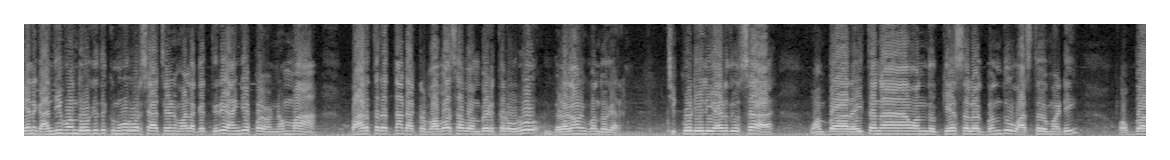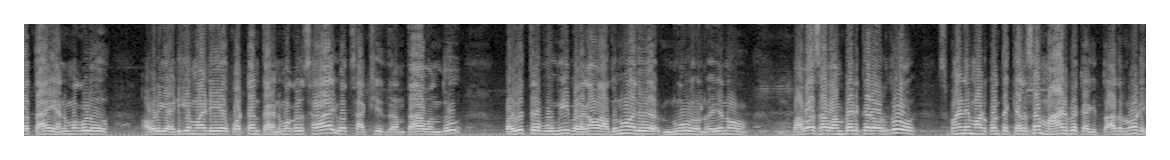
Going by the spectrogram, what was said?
ಏನು ಗಾಂಧಿ ಬಂದು ಹೋಗಿದ್ದಕ್ಕೆ ನೂರು ವರ್ಷ ಆಚರಣೆ ಮಾಡ್ಲಕತ್ತೀರಿ, ಹಾಗೆ ಪ ನಮ್ಮ ಭಾರತ ರತ್ನ ಡಾಕ್ಟರ್ ಬಾಬಾ ಸಾಹೇಬ್ ಅಂಬೇಡ್ಕರ್ ಅವರು ಬೆಳಗಾವಿಗೆ ಬಂದು ಹೋಗ್ಯಾರ. ಚಿಕ್ಕೋಡಿಯಲ್ಲಿ ಎರಡು ದಿವಸ ಒಬ್ಬ ರೈತನ ಒಂದು ಕೇಸ್ ಸಲುವಾಗಿ ಬಂದು ವಾಸ್ತವ್ಯ ಮಾಡಿ ಒಬ್ಬ ತಾಯಿ ಹೆಣ್ಮಗಳು ಅವರಿಗೆ ಅಡಿಗೆ ಮಾಡಿ ಕೊಟ್ಟಂಥ ಹೆಣ್ಮಗಳು ಸಹ ಇವತ್ತು ಸಾಕ್ಷಿ ಇದ್ದಂಥ ಒಂದು ಪವಿತ್ರ ಭೂಮಿ ಬೆಳಗಾವಿ. ಅದನ್ನು ಅದು ನೂ ಏನು ಬಾಬಾ ಸಾಹೇಬ್ ಅಂಬೇಡ್ಕರ್ ಅವ್ರದ್ದು ಸ್ಮರಣೆ ಮಾಡ್ಕೊತ ಕೆಲಸ ಮಾಡಬೇಕಾಗಿತ್ತು. ಆದ್ರೆ ನೋಡಿ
